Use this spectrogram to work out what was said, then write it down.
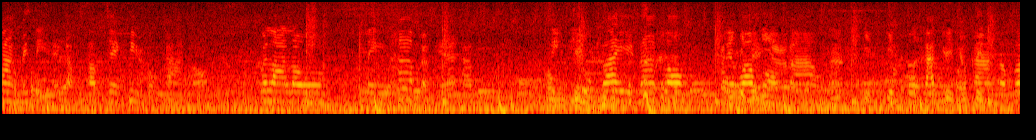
สร้างมิติให้กับ subject ที่อยู่ตรงกลางเนาะ เวลาเราเล็งภาพแบบนี้ครับ สิ่งที่อยู่ใกล้หน้ากล้องเรียกว่าฟอร์กราวนะปิดปิจุดโฟกัสอยู่ตรงกลางแล้วก็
